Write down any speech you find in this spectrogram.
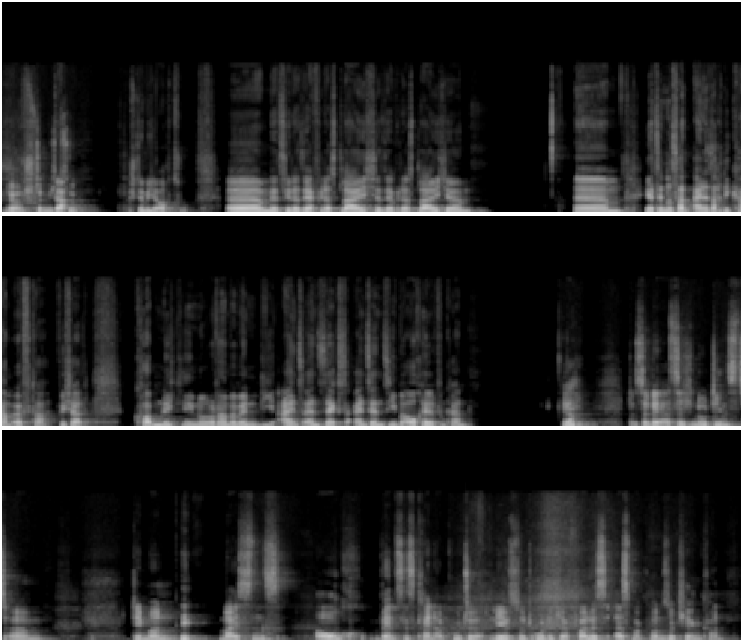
Ja, stimme ich ja, zu. Stimme ich auch zu. Ähm, jetzt wieder sehr viel das Gleiche, sehr viel das Gleiche. Ähm, jetzt interessant, eine Sache, die kam öfter. Richard, komm nicht in die Notaufnahme, wenn die 116, 117 auch helfen kann. Ja, das ist ja der ärztliche Notdienst. Ähm, den man meistens auch, wenn es jetzt kein akuter lebensbedrohlicher Fall ist, erstmal konsultieren kann.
